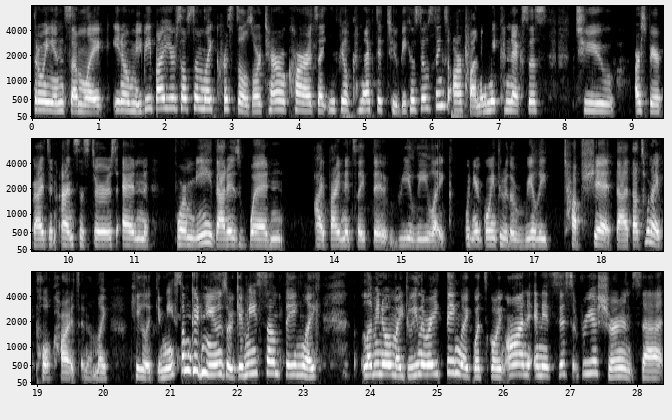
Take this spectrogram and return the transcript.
throwing in some like you know maybe buy yourself some like crystals or tarot cards that you feel connected to because those things are fun and it connects us to our spirit guides and ancestors. And for me, that is when I find it's like the really like when you're going through the really tough shit that that's when I pull cards and I'm like, okay, like give me some good news or give me something like let me know am I doing the right thing? Like what's going on? And it's this reassurance that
